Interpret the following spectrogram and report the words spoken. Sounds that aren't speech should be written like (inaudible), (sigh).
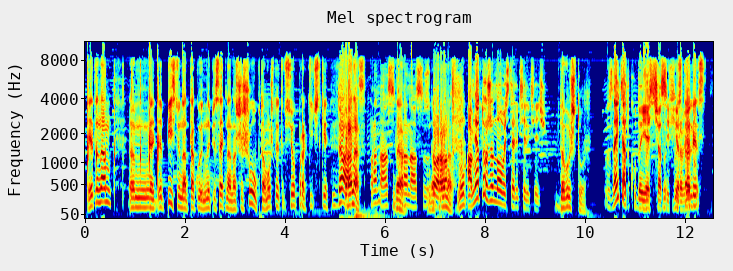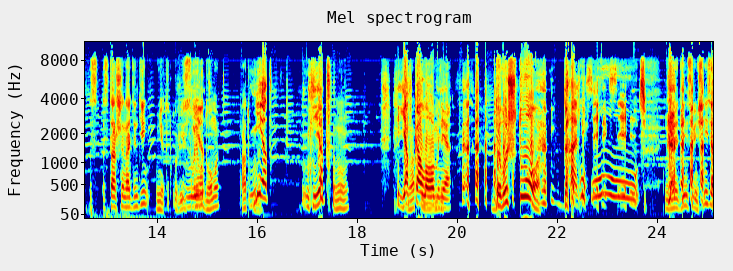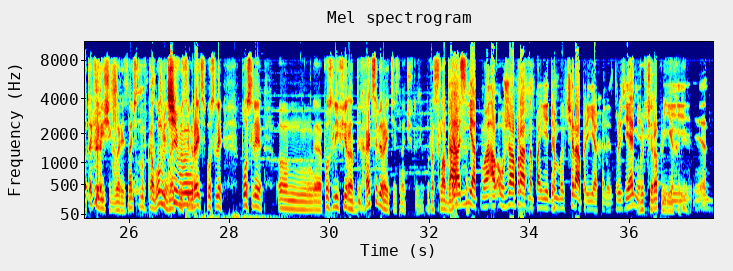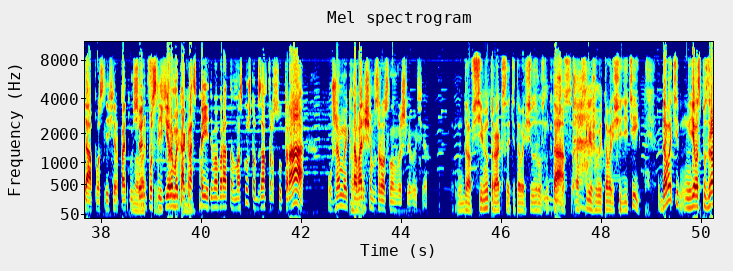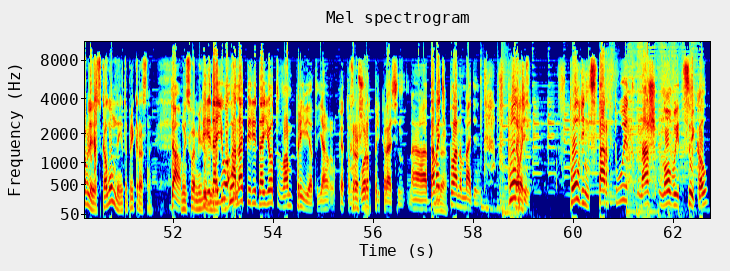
Это нам эм, э, песню надо такую написать на наше шоу, потому что это все практически Да, про нас. Про нас, Да. про нас. Да, Здорово. про нас. Ну, А у меня тоже новости, Алексей Алексеевич. да вы что? Знаете, откуда я сейчас Вы- эфир Вы стали веду? старше на один день? Нет, откуда? Из Нет. своего дома. Откуда? Нет. Нет, Ну. я Ну, в Коломне. Да вы что? (laughs) Да, Алексей Алексеевич. Ну, Денис Евгеньевич, нельзя такие вещи говорить. Значит, вы в Коломне, значит, вы собираетесь после, после, эм, э, после эфира отдыхать собираетесь, значит, А, расслабляться. нет, мы а, уже обратно поедем. Мы вчера приехали с друзьями. Вы вчера приехали. И, э, да, после эфира. Поэтому Молодцы. сегодня после эфира мы как Да. раз поедем обратно в Москву, чтобы завтра с утра уже мы к Ага. товарищам взрослым вышли в эфир. Да, в 7 утра, кстати, товарищи взрослые, кто Да. сейчас обслеживает товарищей детей. Давайте, я вас поздравляю с Коломной, это прекрасно. Да, Мы с вами любим передаю, город. она передает вам привет. Я к этому. Хорошо. Город прекрасен. А, давайте Да. к планам на день. В полдень, Давайте. в полдень стартует наш новый цикл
